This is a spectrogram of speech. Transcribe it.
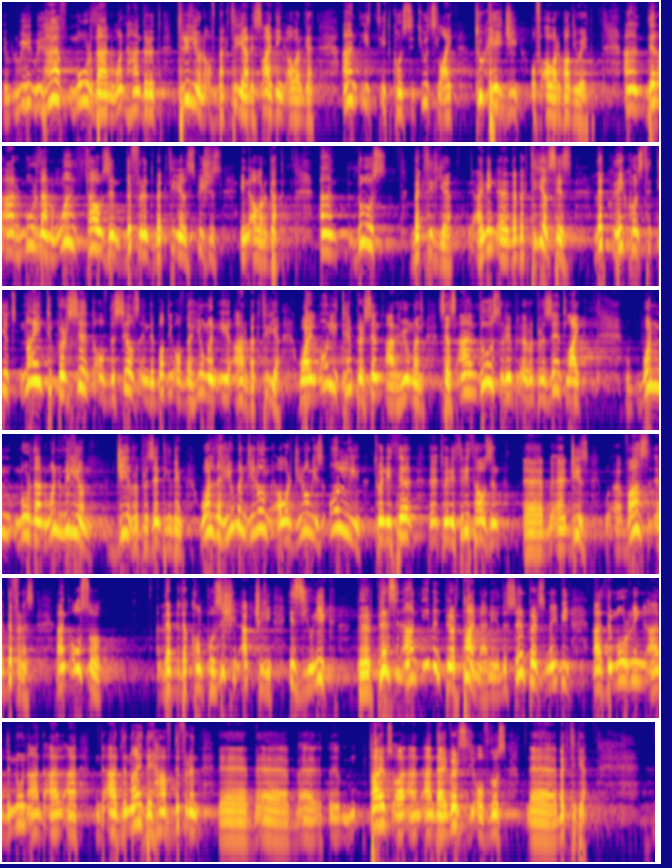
We, we have more than 100 trillion of bacteria residing our gut. And it, it constitutes like 2 kg of our body weight. And there are more than 1,000 different bacterial species in our gut. And those bacteria, I mean, uh, the bacterial cells, they, they constitute 90% of the cells in the body of the human ear are bacteria, while only 10% are human cells. And those rep- represent like one, more than 1 million gene representing them, while the human genome, our genome is only 23 uh, 23,000 uh, uh, genes, vast uh, difference. And also, the, the composition actually is unique per person and even per time. Yani the same person maybe at the morning, at the noon, at, uh, at the night, they have different uh, uh, uh, types or, and, and diversity of those uh, bacteria.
